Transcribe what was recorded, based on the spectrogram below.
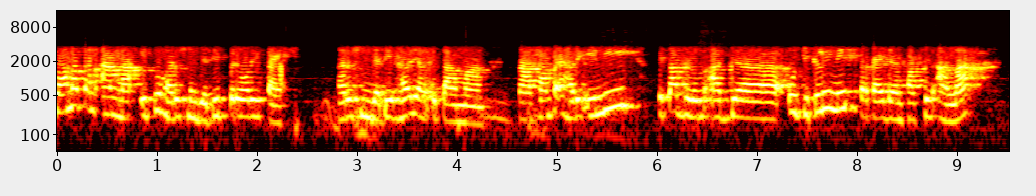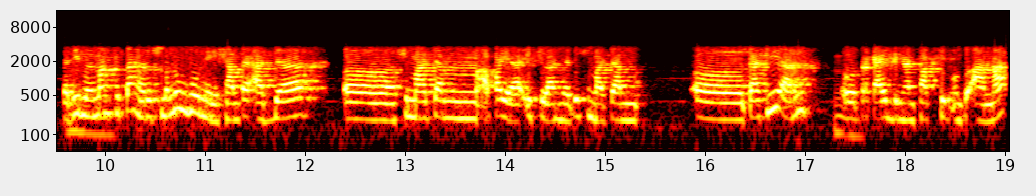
keselamatan anak itu harus menjadi prioritas harus menjadi hal yang utama nah sampai hari ini kita belum ada uji klinis terkait dengan vaksin anak jadi hmm. memang kita harus menunggu nih sampai ada uh, semacam apa ya istilahnya itu semacam uh, kajian uh, terkait dengan vaksin untuk anak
